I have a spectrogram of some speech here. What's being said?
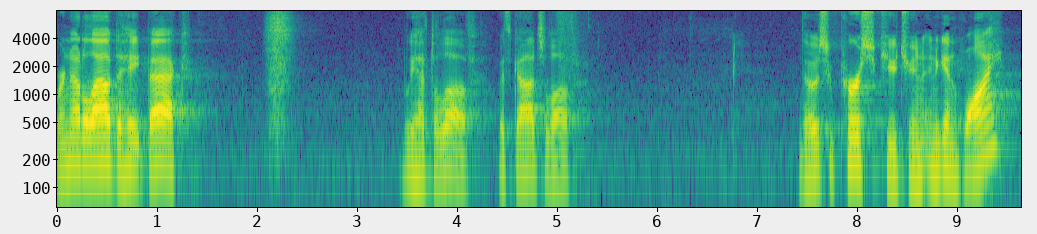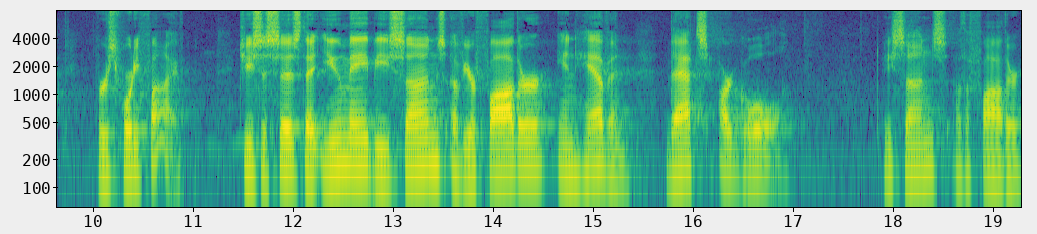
we're not allowed to hate back. We have to love with God's love. Those who persecute you. And again, why? Verse 45 Jesus says that you may be sons of your Father in heaven. That's our goal, to be sons of the Father,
